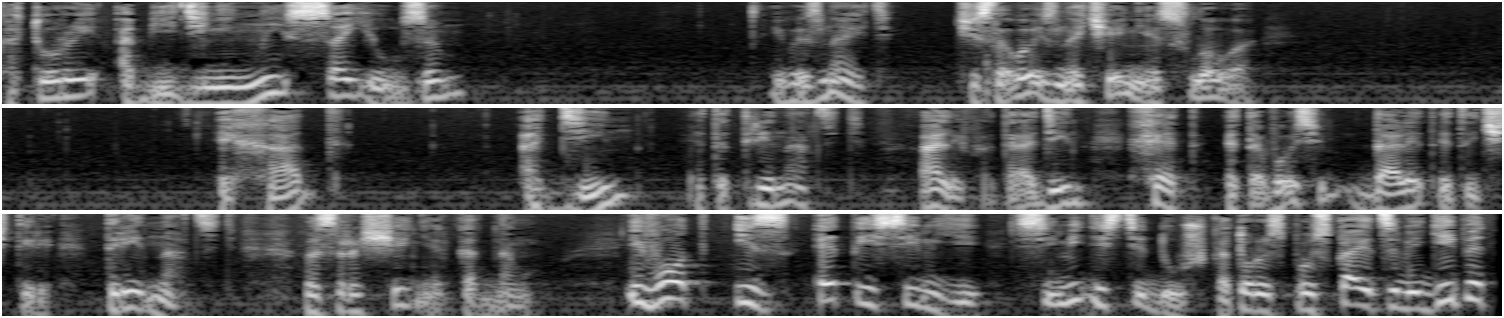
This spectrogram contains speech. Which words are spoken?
которые объединены союзом. И вы знаете, числовое значение слова «эхад» – «один» – это 13. Алиф – это один, хет – это восемь, далит – это четыре. Тринадцать. Возвращение к одному. И вот из этой семьи, 70 душ, которые спускаются в Египет,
